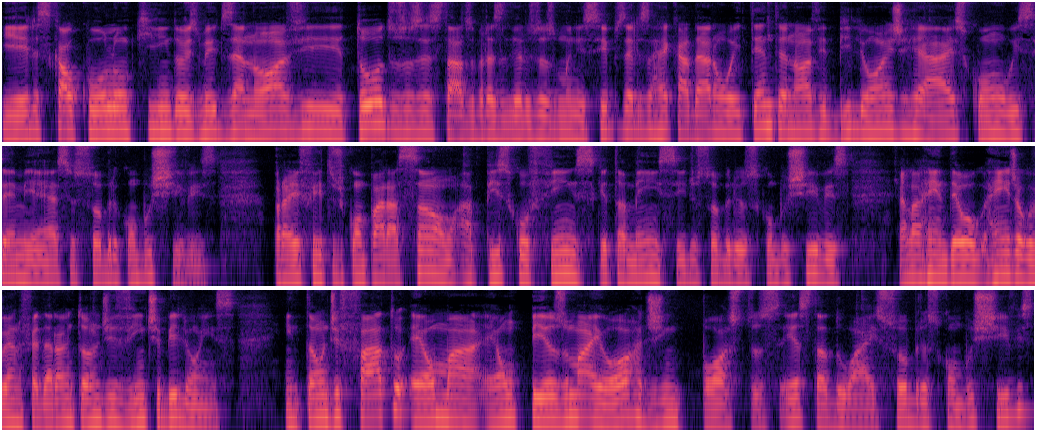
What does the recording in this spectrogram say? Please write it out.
e eles calculam que em 2019 todos os estados brasileiros e os municípios eles arrecadaram 89 bilhões de reais com o ICMS sobre combustíveis. Para efeito de comparação, a PiscoFins, que também incide sobre os combustíveis, ela rendeu, rende ao governo federal em torno de 20 bilhões. Então, de fato, é, uma, é um peso maior de impostos estaduais sobre os combustíveis,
